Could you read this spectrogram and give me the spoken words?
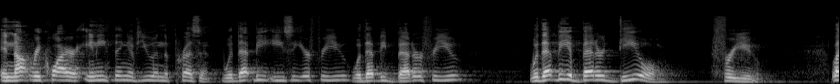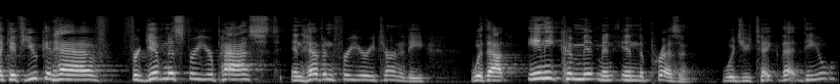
and not require anything of you in the present, would that be easier for you? Would that be better for you? Would that be a better deal for you? Like if you could have forgiveness for your past and heaven for your eternity without any commitment in the present, would you take that deal?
